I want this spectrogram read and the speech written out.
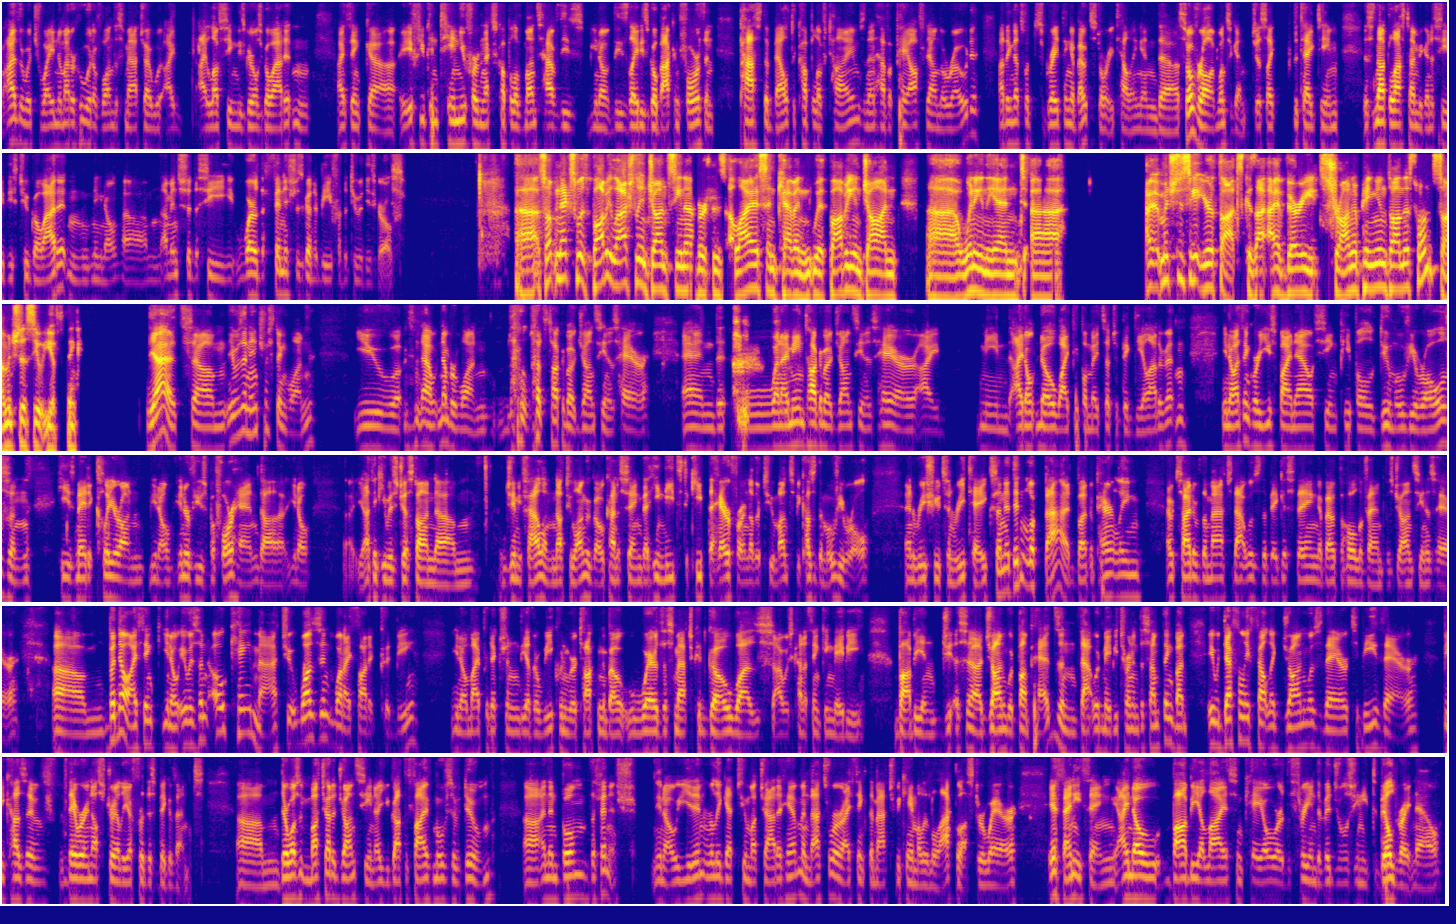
either which way, no matter who would have won this match, I would I I love seeing these girls go at it and I think uh, if you continue for the next couple of months, have these you know these ladies go back and forth and pass the belt a couple of times and then have a payoff down the road. I think that's what's a great thing about storytelling. And uh, so overall, once again, just like the tag team, this is not the last time you're going to see these two go at it. And you know, um, I'm interested to see where the finish is going to be for the two of these girls. Uh, so up next was Bobby Lashley and John Cena versus Elias and Kevin, with Bobby and John uh, winning in the end. I'm interested to get your thoughts because I, I, have very strong opinions on this one. So I'm interested to see what you have to think. Yeah, it's um, it was an interesting one. You now number one, let's talk about John Cena's hair. And when I mean talk about John Cena's hair, I mean I don't know why people made such a big deal out of it. And you know, I think we're used by now seeing people do movie roles, and he's made it clear on you know interviews beforehand. Uh, you know, I think he was just on um, Jimmy Fallon not too long ago, kind of saying that he needs to keep the hair for another two months because of the movie role and reshoots and retakes. And it didn't look bad, but apparently outside of the match, that was the biggest thing about the whole event was John Cena's hair. Um, but no, I think you know it was an okay match. It wasn't what I thought it could be you know, my prediction the other week when we were talking about where this match could go was I was kind of thinking maybe Bobby and uh, John would bump heads and that would maybe turn into something. But it definitely felt like John was there to be there because of they were in Australia for this big event. Um, there wasn't much out of John Cena. You got the five moves of doom, uh, and then boom, the finish. You know, you didn't really get too much out of him, and that's where I think the match became a little lackluster. Where if anything. I know Bobby, Elias, and KO are the three individuals you need to build right now.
